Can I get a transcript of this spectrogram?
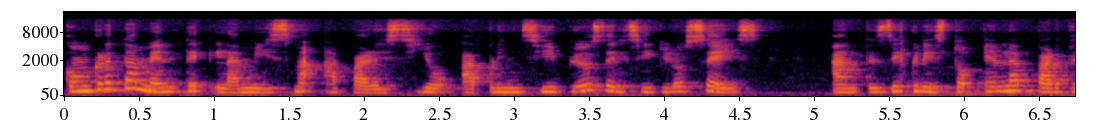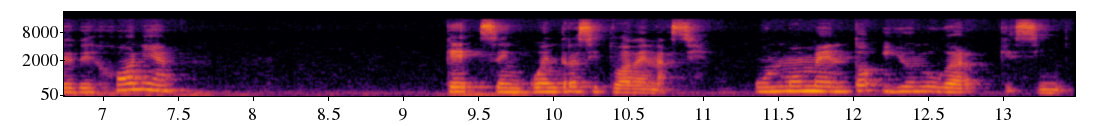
Concretamente, la misma apareció a principios del siglo VI a.C. en la parte de Jonia, que se encuentra situada en Asia. Un momento y un lugar que sin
